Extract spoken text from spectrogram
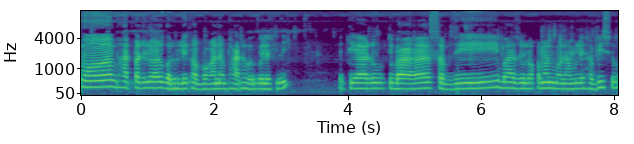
মই ভাত পাতিলোঁ আৰু গধূলি খাবৰ কাৰণে ভাত হৈ গ'ল এইখিনি। এতিয়া আৰু কিবা চব্জি বা জোল অকণমান বনাম বুলি ভাবিছোঁ।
